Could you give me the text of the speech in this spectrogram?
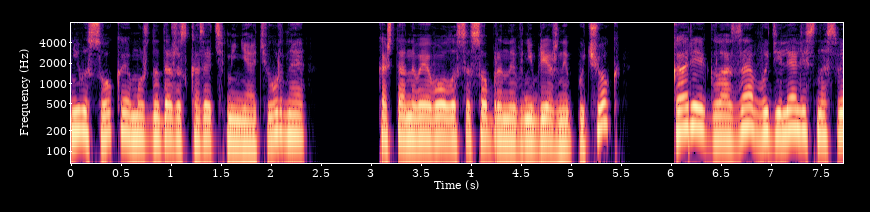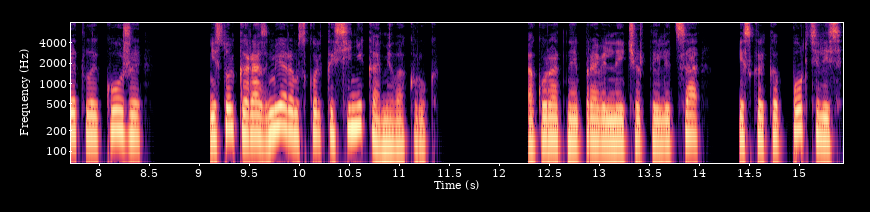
Невысокая, можно даже сказать, миниатюрная. Каштановые волосы собраны в небрежный пучок, карие глаза выделялись на светлой коже не столько размером, сколько синяками вокруг. Аккуратные правильные черты лица несколько портились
